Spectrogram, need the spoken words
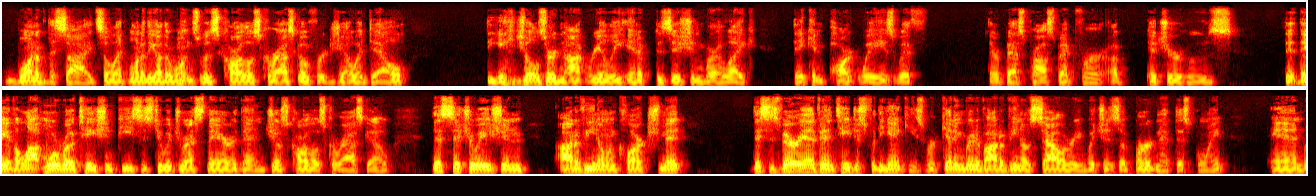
one of the sides. So like one of the other ones was Carlos Carrasco for Jo Adell. The Angels are not really in a position where like they can part ways with their best prospect for a pitcher who's that they have a lot more rotation pieces to address there than just Carlos Carrasco. This situation, Ottavino and Clarke Schmidt, this is very advantageous for the Yankees. We're getting rid of Ottavino's salary, which is a burden at this point, and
